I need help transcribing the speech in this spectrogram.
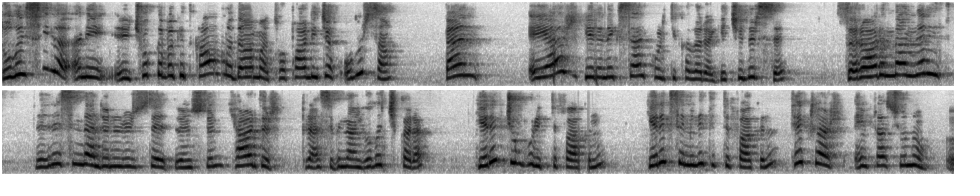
Dolayısıyla hani e, çok da vakit kalmadı ama toparlayacak olursam ben eğer geleneksel politikalara geçilirse zararından neresinden dönülürse dönsün kardır prensibinden yola çıkarak gerek Cumhur İttifakı'nın gerekse Millet İttifakı'nın tekrar enflasyonu e,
